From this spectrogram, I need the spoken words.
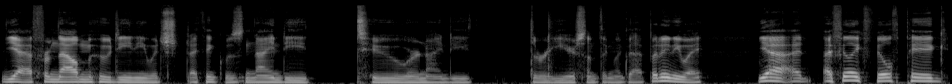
yeah, from the album Houdini, which I think was ninety two or ninety three or something like that. But anyway, yeah, I I feel like Filth Pig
